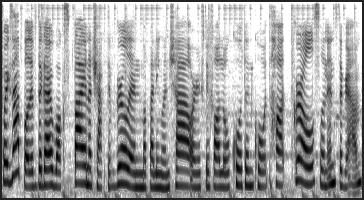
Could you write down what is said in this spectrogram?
For example, if the guy walks by an attractive girl and mapalingon siya, or if they follow quote-unquote hot girls on Instagram,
